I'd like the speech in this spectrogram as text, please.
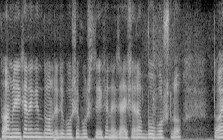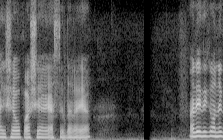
তো আমি এখানে কিন্তু অলরেডি বসে পড়ছি, এখানে আয়সার আব্বু বসল। তো আয়সাও পাশে আয় আছে দাঁড়ায়া। আর এদিকে অনেক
